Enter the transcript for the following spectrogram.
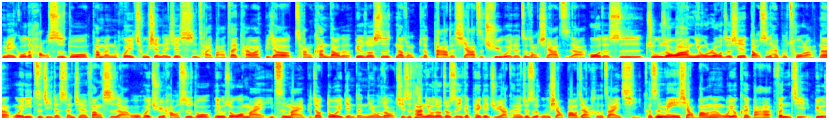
美国的好事多他们会出现的一些些食材吧。在台湾比较常看到的，比如说是那种比较大的虾子，去尾的这种虾子啊，或者是猪肉啊、牛肉这些，倒是还不错啦。那威力自己的省钱方式啊，我会去好事多，例如说我买一次买比较多一点的牛肉，其实它牛肉就是一个 package 啊，可能就是五小包这样合在一起。可是每一小包呢，我又可以把它分解，比如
